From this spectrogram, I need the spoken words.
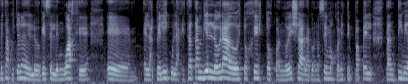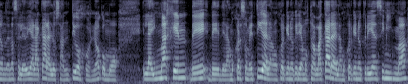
de estas cuestiones de lo que es el lenguaje eh, en las películas, que está tan bien logrado estos gestos cuando ella la conocemos con este papel tan tímido donde no se le veía la cara, los anteojos, ¿no? Como la imagen de, de, de la mujer sometida, de la mujer que no quería mostrar la cara, de la mujer que no creía en sí misma,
